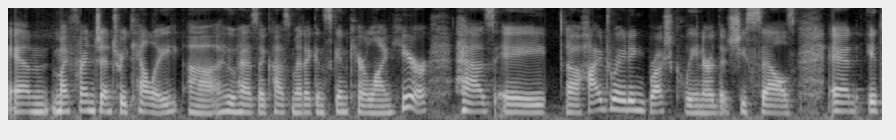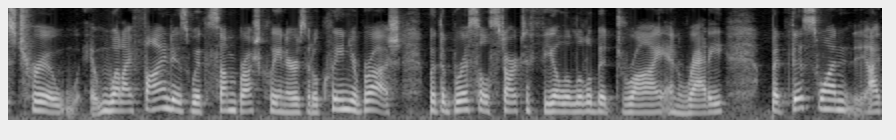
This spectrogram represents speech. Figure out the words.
And my friend Jentry Kelley, uh, who has a cosmetic and skincare line here, has a a hydrating brush cleaner that she sells. And it's true. What I find is with some brush cleaners, it'll clean your brush, but the bristles start to feel a little bit dry and ratty. But this one, I,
